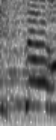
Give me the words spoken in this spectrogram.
me so.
